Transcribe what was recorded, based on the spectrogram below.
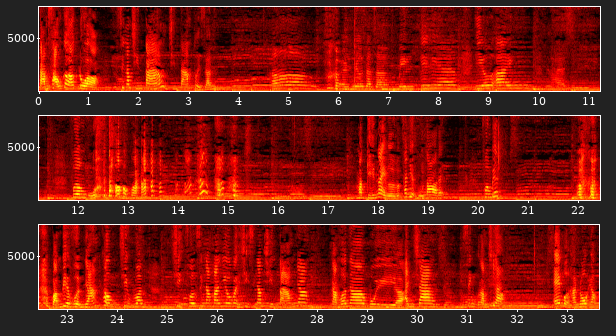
Tám sáu cơ, đùa. Sinh năm 98 98 tuổi dần. À em nhớ ra rằng mình biết yêu anh là gì. Phương vú to quá. Mặc kín này rồi vẫn phát hiện vú to đấy. Phương biết. Quán bia vườn nhãn không? Chịu luôn. Chị phương sinh năm bao nhiêu vậy? Chị sinh năm 98 nhá. Cảm ơn uh, bùi uh, anh trang. Xinh lắm chị ạ. Em ở hà nội ạ.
